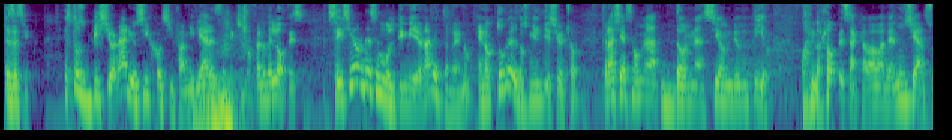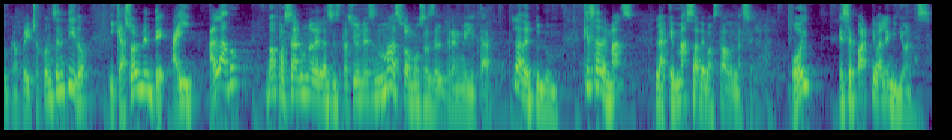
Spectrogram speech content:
Es decir, estos visionarios hijos y familiares del ex chofer de López se hicieron de ese multimillonario terreno en octubre del 2018 gracias a una donación de un tío, cuando López acababa de anunciar su capricho consentido y casualmente ahí, al lado, va a pasar una de las estaciones más famosas del tren militar, la de Tulum, que es además la que más ha devastado la selva. Hoy, ese parque vale millones.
